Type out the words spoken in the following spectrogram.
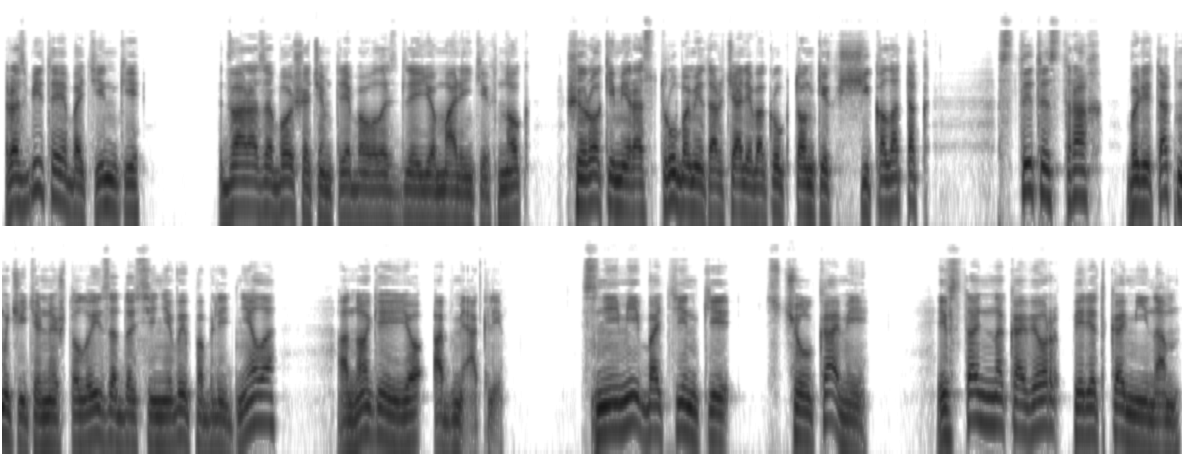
Разбитые ботинки, в два раза больше, чем требовалось для ее маленьких ног, широкими раструбами торчали вокруг тонких щиколоток – Стыд и страх были так мучительны, что Луиза до синевы побледнела, а ноги ее обмякли. «Сними ботинки с чулками и встань на ковер перед камином,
